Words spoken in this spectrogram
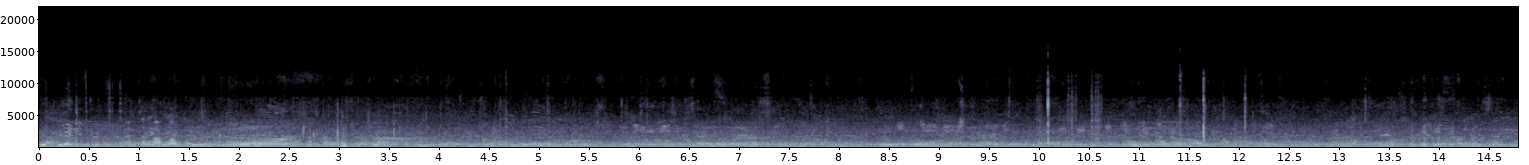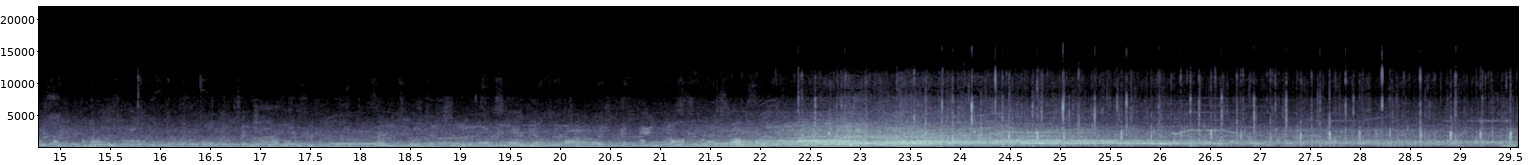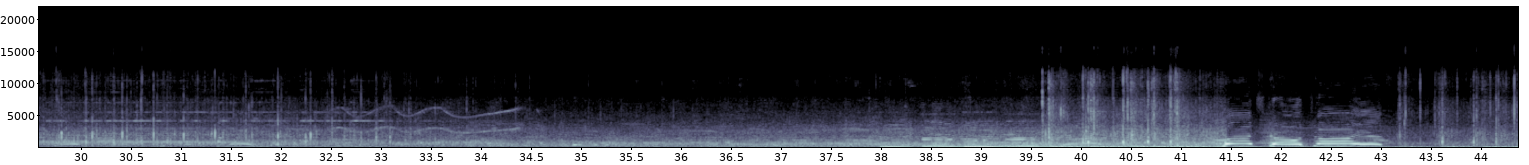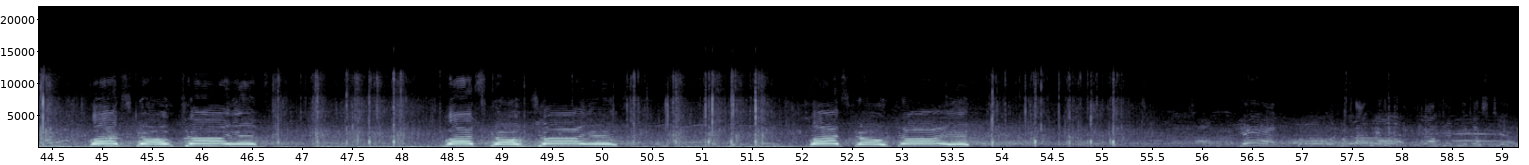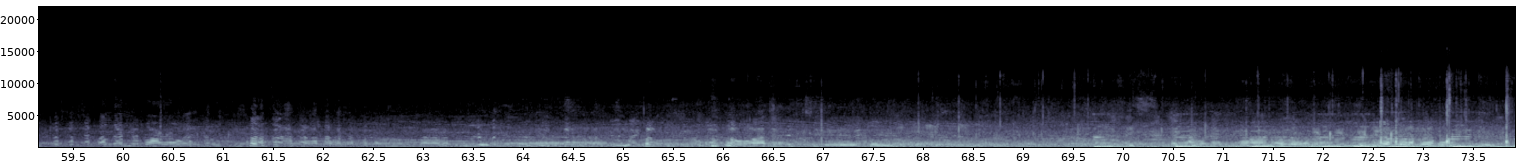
Thank you. Let's go Giants! Let's go Giants! Let's go Giants! Yeah. I'll give you this too. I'll let you borrow it. One, two, three. I that one up.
